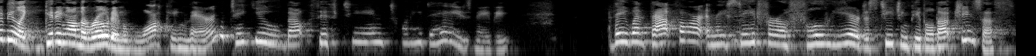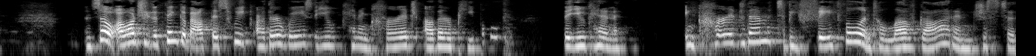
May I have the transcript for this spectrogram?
would be like getting on the road and walking there. It would take you about 15, 20 days maybe. They went that far and they stayed for a full year just teaching people about Jesus. And so I want you to think about this week are there ways that you can encourage other people? That you can encourage them to be faithful and to love God and just to,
